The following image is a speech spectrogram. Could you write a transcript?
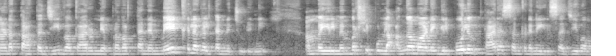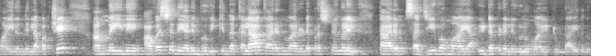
നടത്താത്ത ജീവകാരുണ്യ പ്രവർത്തന മേഖലകൾ തന്നെ ചുരുങ്ങി. അമ്മയിൽ മെമ്പർഷിപ്പ് ഉള്ള അംഗമാണെങ്കിൽ പോലും താരസംഘടനയിൽ സജീവമായിരുന്നില്ല. പക്ഷേ അമ്മയിലെ അവശത അനുഭവിക്കുന്ന കലാകാരന്മാരുടെ പ്രശ്നങ്ങളിൽ താരം സജീവമായ ഇടപെടലുകളുമായിട്ടുണ്ടായിരുന്നു.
